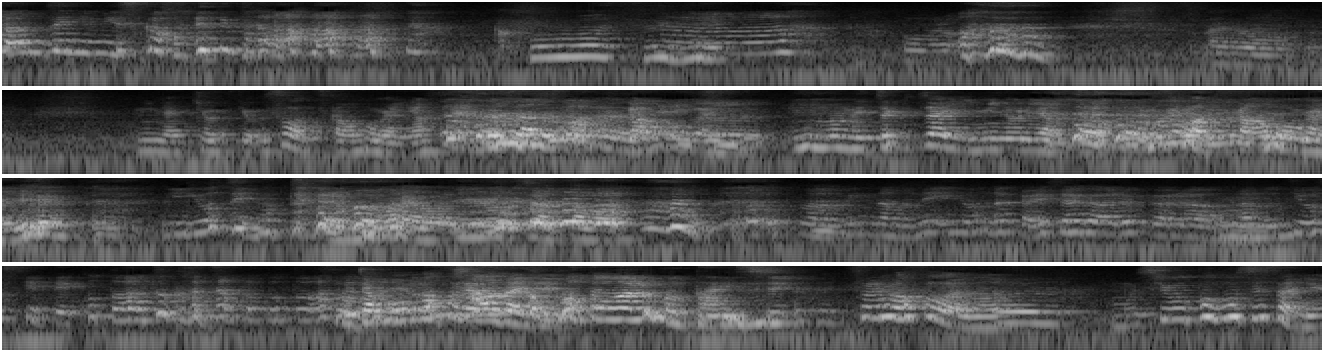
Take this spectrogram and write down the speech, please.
完全に見透かされてた怖すぎあーおもろあのみんな気をつけ嘘はつかん方がいいな。嘘はつかん方がいい。今めちゃくちゃいい実りやったわ嘘はつかん方がいい。いい。余地になったよ。いいよっちゃったわ。まあみんなもねいろんな会社があるから、うん。あの気をつけて断るとかちゃんと断る。じゃあほんまそちゃんとれは大事断るの大事。それはそうやな、うん。もう仕事欲しさに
